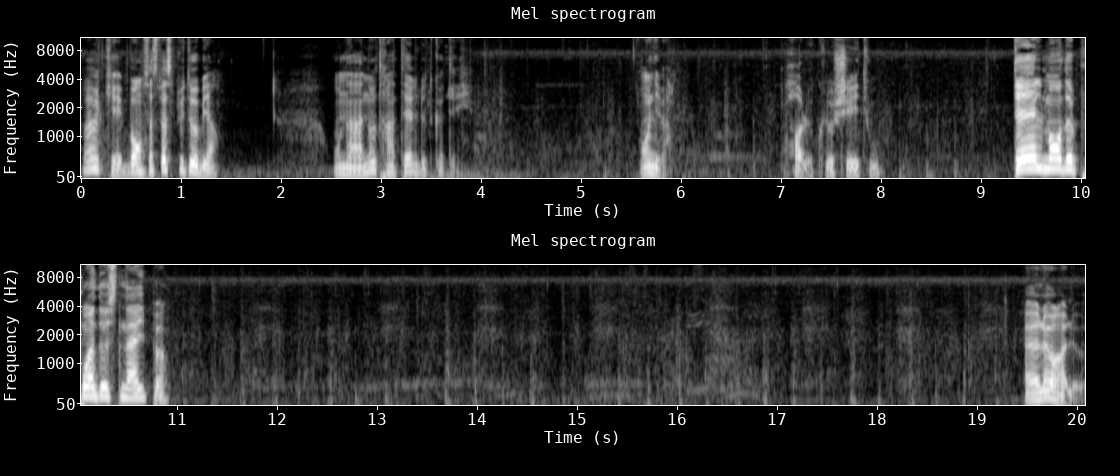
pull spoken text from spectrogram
Ok, bon, ça se passe plutôt bien. On a un autre intel de l'autre côté. On y va. Oh, le clocher et tout. Tellement de points de snipe Alors, alors.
